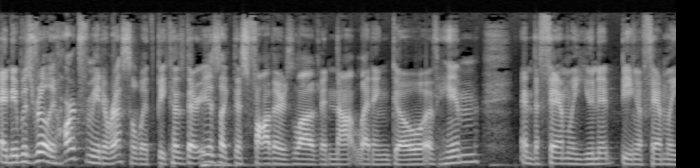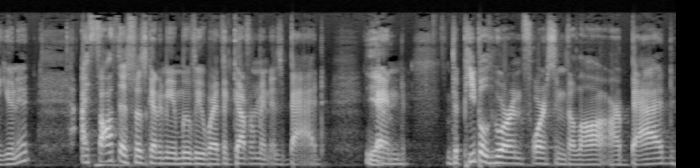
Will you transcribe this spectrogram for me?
And it was really hard for me to wrestle with because there is like this father's love and not letting go of him and the family unit being a family unit. I thought this was going to be a movie where the government is bad. Yeah. and the people who are enforcing the law are bad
